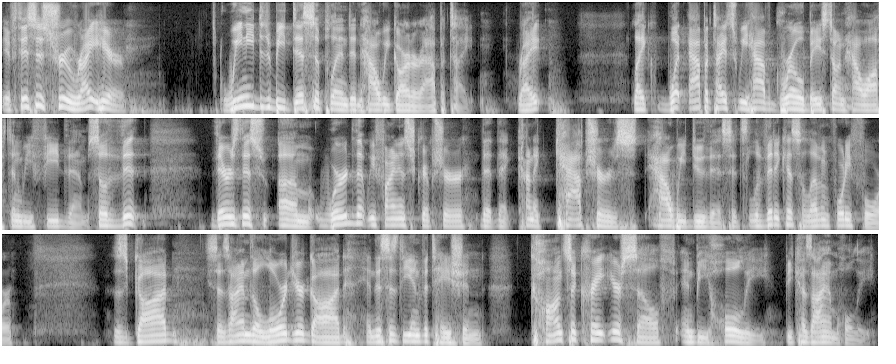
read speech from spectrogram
if this is true right here, we need to be disciplined in how we guard our appetite, right? Like what appetites we have grow based on how often we feed them. So that there's this um, word that we find in scripture that, that kind of captures how we do this. It's Leviticus 11:44. This is God. He says, I am the Lord your God, and this is the invitation. Consecrate yourself and be holy because I am holy.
